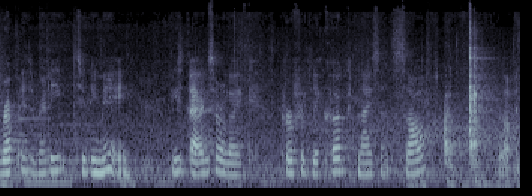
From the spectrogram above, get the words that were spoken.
the wrap is ready to be made. These eggs are like perfectly cooked, nice and soft. Love it.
